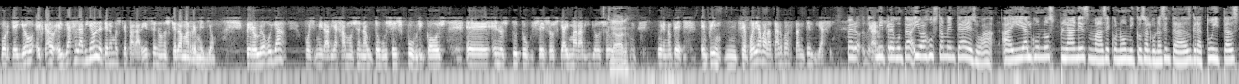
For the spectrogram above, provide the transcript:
Porque yo, el, claro, el viaje al avión le tenemos que pagar, ese no nos queda más remedio. Pero luego ya, pues mira, viajamos en autobuses públicos, eh, en los tutuks esos que hay maravillosos. Claro. Bueno, que, en fin, se puede abaratar bastante el viaje. Pero eh, Claro, mi sí. pregunta iba justamente a eso. a- ¿Hay algunos planes más económicos, algunas entradas gratuitas,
